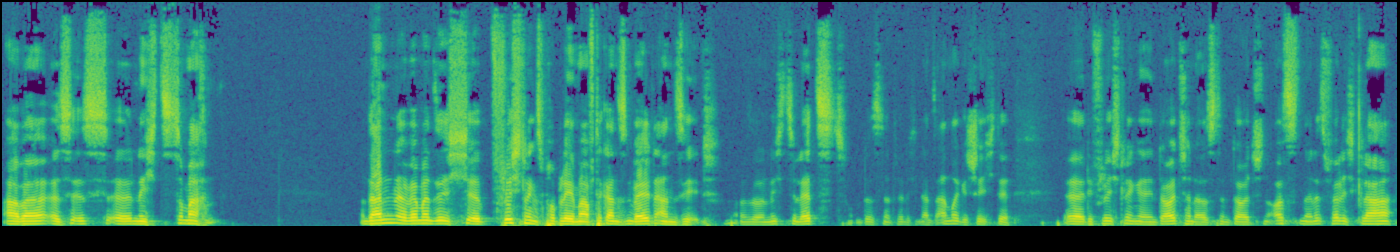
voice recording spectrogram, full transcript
aber es ist nichts zu machen. Und dann, äh, wenn man sich äh, Flüchtlingsprobleme auf der ganzen Welt ansieht, also nicht zuletzt, und das ist natürlich eine ganz andere Geschichte, äh, die Flüchtlinge in Deutschland aus dem deutschen Osten, dann ist völlig klar,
